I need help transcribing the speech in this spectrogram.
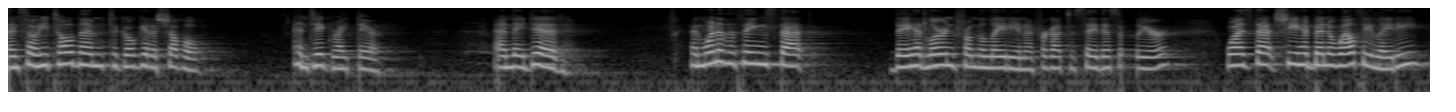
And so he told them to go get a shovel and dig right there. And they did. And one of the things that they had learned from the lady, and I forgot to say this earlier, was that she had been a wealthy lady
